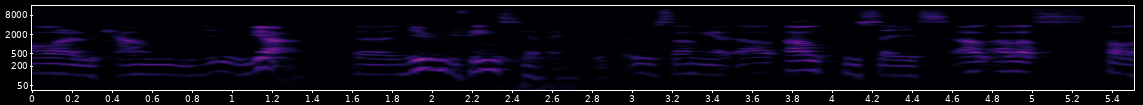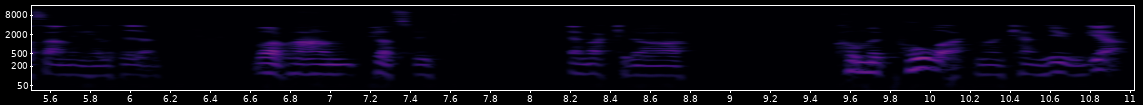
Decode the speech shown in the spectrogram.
har eller kan ljuga. Uh, ljug finns helt enkelt inte. Osanningar. All, allt som sägs, all, alla talar sanning hela tiden. Varpå han plötsligt en vacker dag kommer på att man kan ljuga.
